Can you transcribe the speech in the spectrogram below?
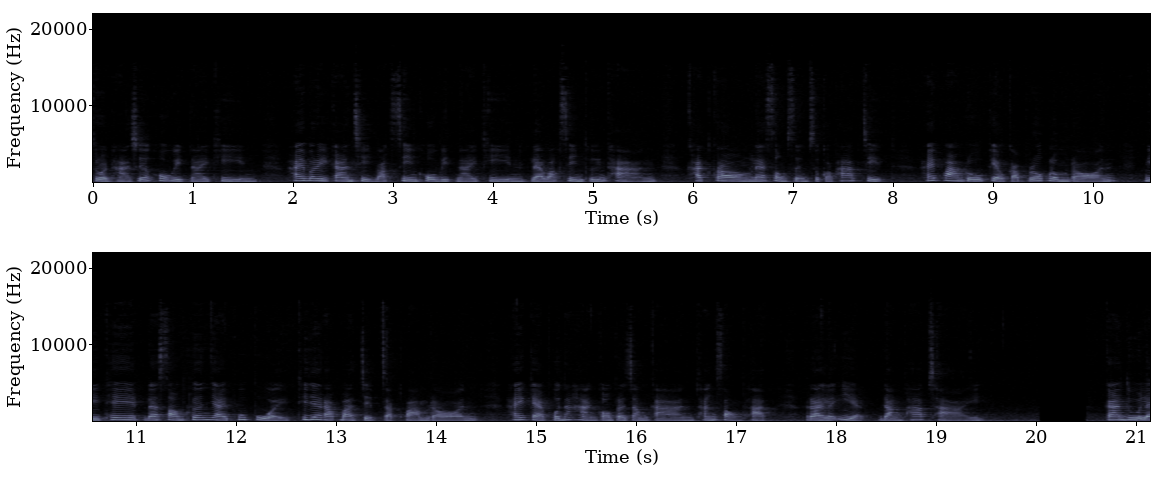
ตรวจหาเชื้อโควิด -19 ให้บริการฉีดวัคซีนโควิด -19 และวัคซีนพื้นฐาน คัดกรองและส่งเสริมสุขภาพจิต ให้ความรู้เกี่ยวกับโรคลมร้อน นิเทศ และซ้อมเคลื่อนย้ายผู้ป่วยที่ได้รับบาดเจ็บจากความร้อน ให้แก่พลทหารกองประจำการทั้งสองผลัด รายละเอียดดังภาพฉาย การดูแล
